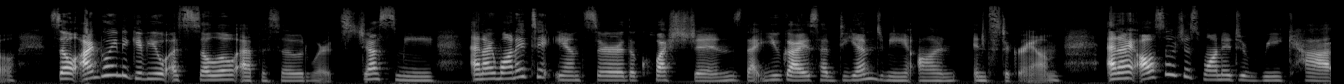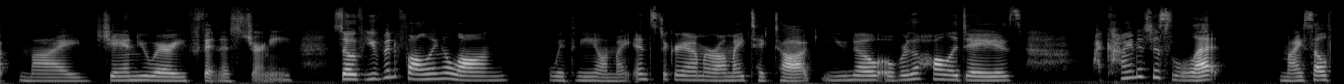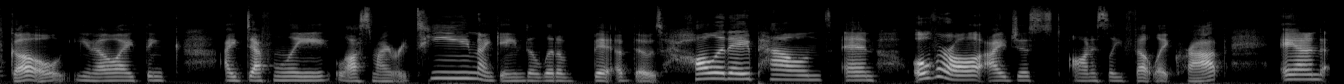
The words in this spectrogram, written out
So, I'm going to give you a solo episode where it's just me, and I wanted to answer the questions that you guys have DM'd me on Instagram. And I also just wanted to recap my January fitness journey. So, if you've been following along with me on my Instagram or on my TikTok, you know over the holidays, I kind of just let myself go. You know, I think I definitely lost my routine. I gained a little bit of those holiday pounds. And overall, I just honestly felt like crap. And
